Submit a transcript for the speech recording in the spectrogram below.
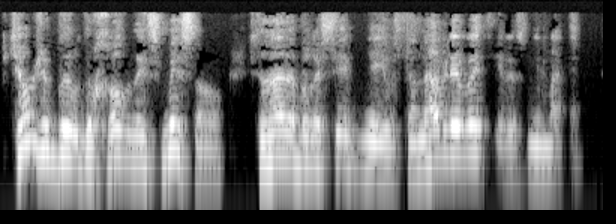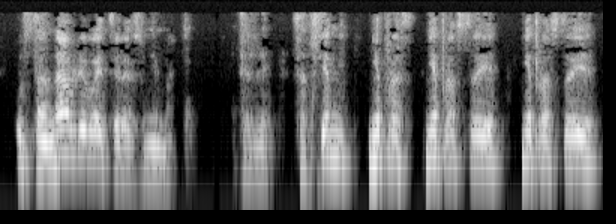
В чем же был духовный смысл, что надо было семь дней устанавливать и разнимать? Устанавливать и разнимать. Это же совсем непрост, непростое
